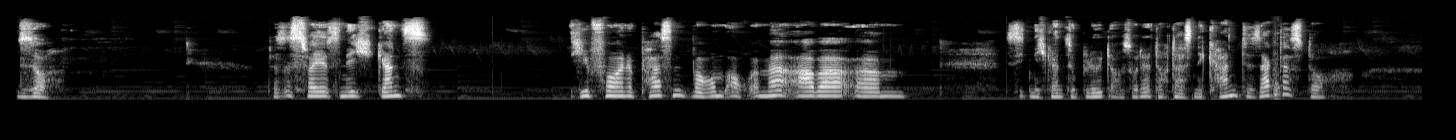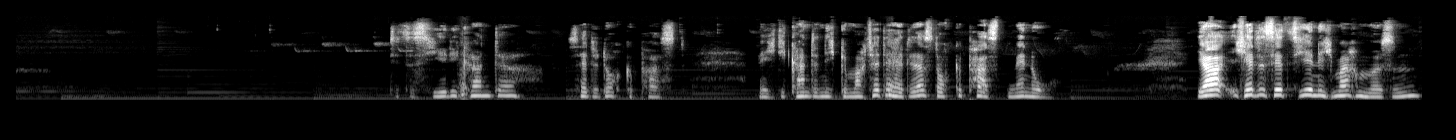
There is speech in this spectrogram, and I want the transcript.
So. Das ist zwar jetzt nicht ganz hier vorne passend, warum auch immer, aber ähm, sieht nicht ganz so blöd aus, oder? Doch, da ist eine Kante, sag das doch. Jetzt ist hier die Kante. Das hätte doch gepasst. Wenn ich die Kante nicht gemacht hätte, hätte das doch gepasst. Menno. Ja, ich hätte es jetzt hier nicht machen müssen.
